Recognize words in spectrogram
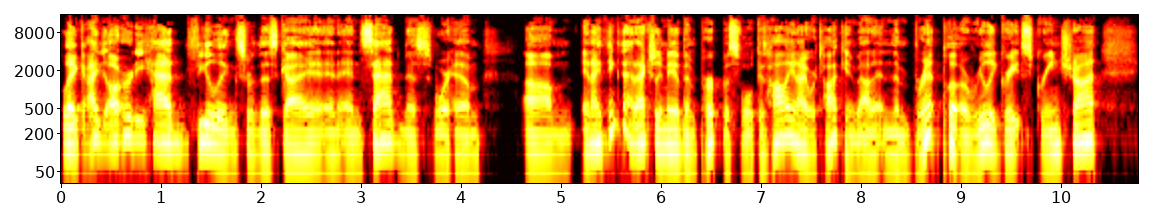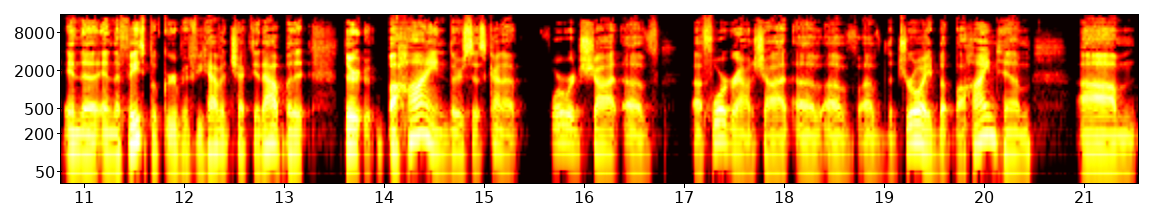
Like I already had feelings for this guy and, and sadness for him. Um, and I think that actually may have been purposeful because Holly and I were talking about it, and then Brent put a really great screenshot in the in the Facebook group if you haven't checked it out. But it there behind there's this kind of forward shot of a foreground shot of of of the droid, but behind him um,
